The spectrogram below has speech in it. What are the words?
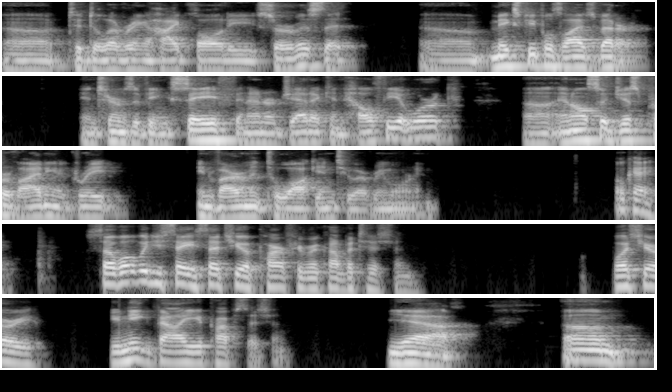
uh, to delivering a high quality service that um, makes people's lives better in terms of being safe and energetic and healthy at work, uh, and also just providing a great environment to walk into every morning. Okay, so what would you say sets you apart from your competition? What's your unique value proposition? Yeah. Um,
